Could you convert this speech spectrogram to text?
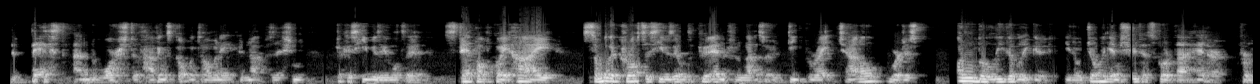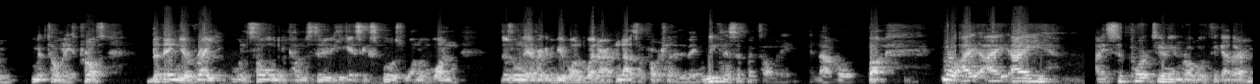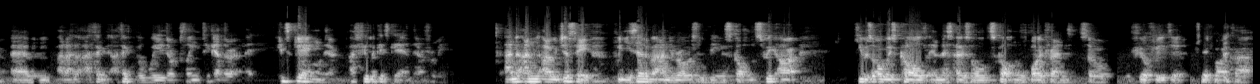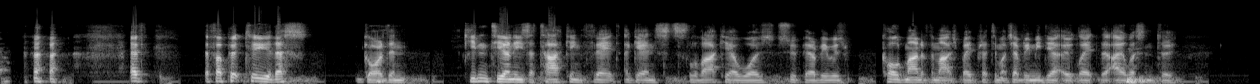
the best and worst of having Scott McTominay in that position because he was able to step up quite high. Some of the crosses he was able to put in from that sort of deep right channel were just unbelievably good. You know, John McGinn should have scored that header from McTominay's cross, but then you're right, when Solomon comes through, he gets exposed one on one. There's only ever going to be one winner, and that's unfortunately the big weakness of McTominay in that role. But no, I I, I, I support Tierney and Robbo together, um, and I, I, think I think the way they're playing together, it's getting there. I feel like it's getting there for me. And and I would just say, when you said about Andy Robertson being a Scotland sweetheart, he was always called in this household Scotland's boyfriend. So feel free to trademark that. if if I put to you this, Gordon, Kieran Tierney's attacking threat against Slovakia was superb. He was called man of the match by pretty much every media outlet that I listened to.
